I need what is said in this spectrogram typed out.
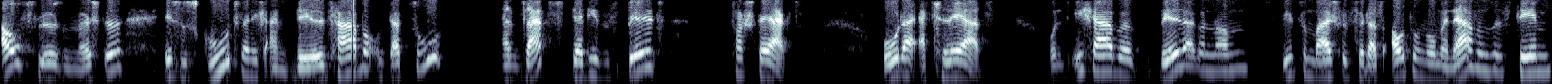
auflösen möchte, ist es gut, wenn ich ein Bild habe und dazu einen Satz, der dieses Bild verstärkt oder erklärt. Und ich habe Bilder genommen, wie zum Beispiel für das autonome Nervensystem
